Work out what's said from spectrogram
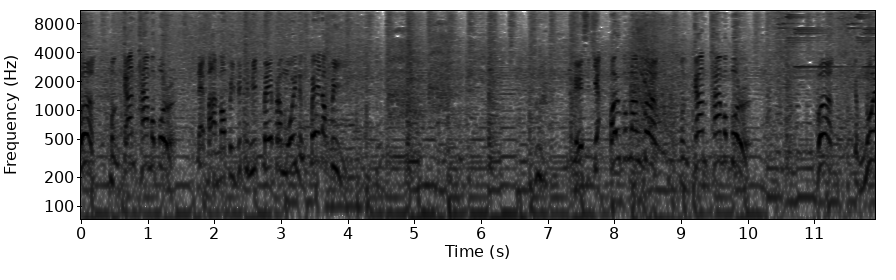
វើកបង្កើនធម៌ពលដែលបានមកពីវីតាមីន B6 និង B12 ភេសជ្ជៈបើកម្លាំងវើកបង្កើនធម៌ពល វើកជំនួយ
